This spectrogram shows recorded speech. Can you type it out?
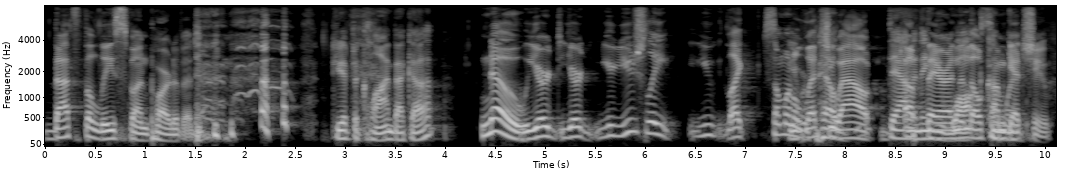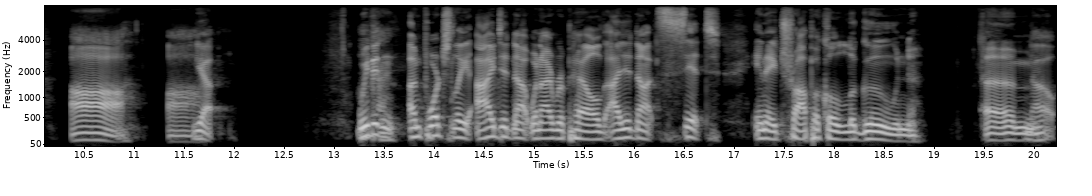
that's the least fun part of it. Do you have to climb back up? no, you're you're you're usually you like someone You will let you out down up and there, you and then they'll come get you. Ah, ah. Yeah. We Okay. didn't. Unfortunately, I did not. When I rappelled, I did not sit in a tropical lagoon. Um, No,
